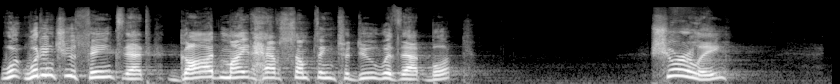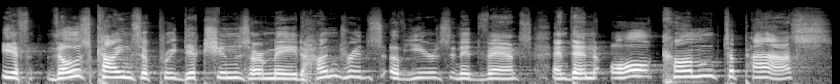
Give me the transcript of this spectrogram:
Wouldn't you think that God might have something to do with that book? Surely, if those kinds of predictions are made hundreds of years in advance and then all come to pass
